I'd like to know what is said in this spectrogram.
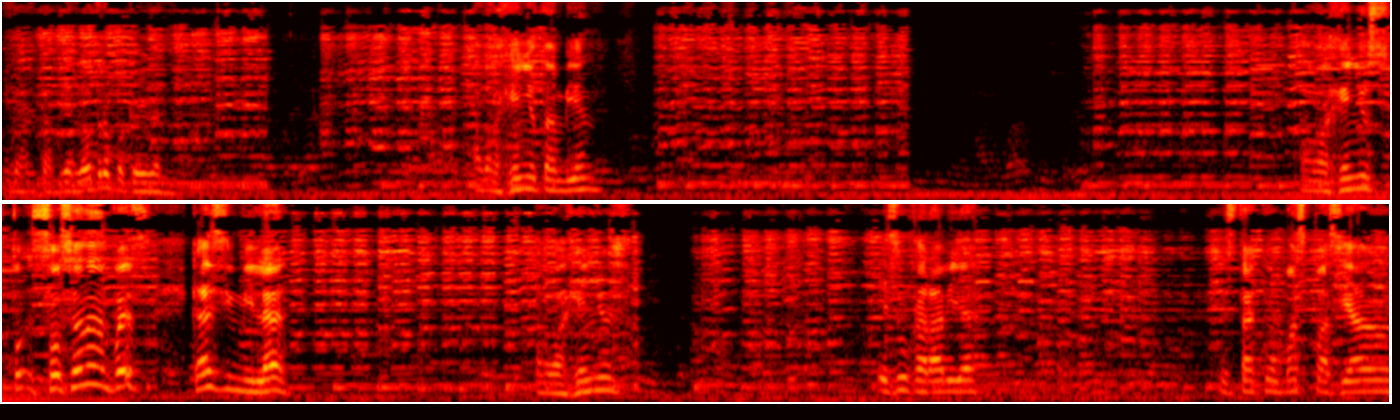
Mira, también el otro porque oigan. Navajeño también. Navajeños, suenan pues casi similar. Navajeños es un jarabe. Está como más paseado.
